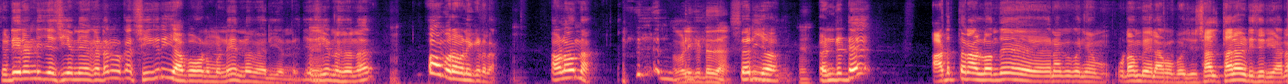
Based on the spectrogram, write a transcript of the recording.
திடீரென்று ஜெசி என்ன கேட்டால் இருக்கா சிகிரியா போகணும்னு என்ன மாதிரி என்ன ஜெசி என்ன சொன்னார் அப்புறம் வலிக்கிடலாம் அவ்வளோதான் வழிகிட்டு தான் சரியா? ரெண்டுட்டு அடுத்த நாள் வந்து எனக்கு கொஞ்சம் உடம்பு இல்லாமல் போச்சு. சல் தலைவலி சரியான?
